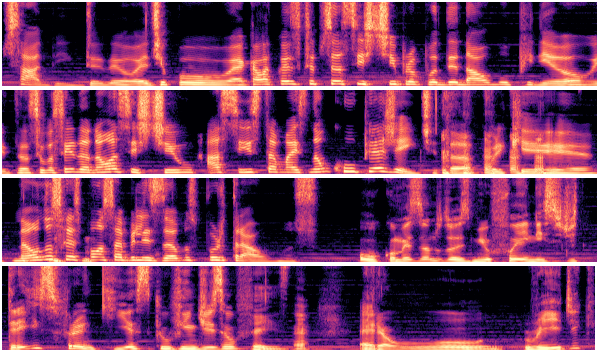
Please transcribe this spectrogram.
sabe, entendeu? É tipo, é aquela coisa que você precisa assistir para poder dar uma opinião. Então, se você ainda não assistiu, assista, mas não culpe a gente, tá? Porque não nos responsabilizamos por traumas o começo do ano 2000 foi início de três franquias que o Vin Diesel fez, né? Era o Riddick,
